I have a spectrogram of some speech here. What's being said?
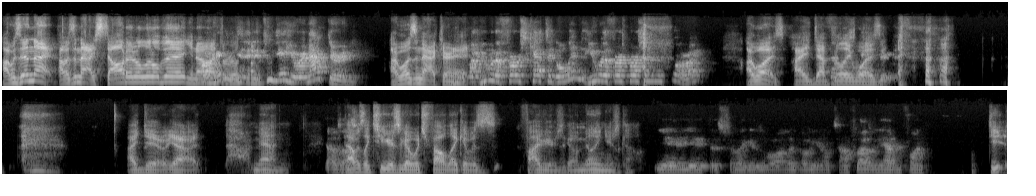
I was in that. I was in that. I started a little bit, you know. Oh, I, in it too. Yeah, you were an actor in it. I was an actor in You it. were, you were the first cat to go in. You were the first person in the store, right? I was. I definitely was. I do. Yeah. Oh, man, That was, that was like two years ago, which felt like it was five years ago, a million years ago. yeah, yeah. It does feel like it was a while ago. You know, time flies when you're having fun. Do you,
